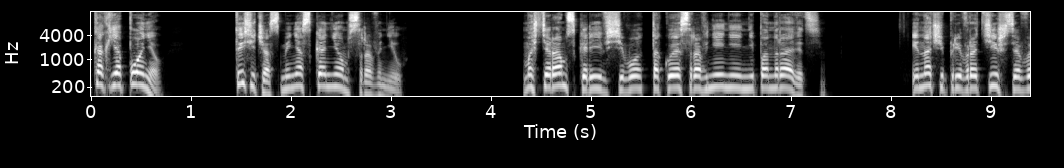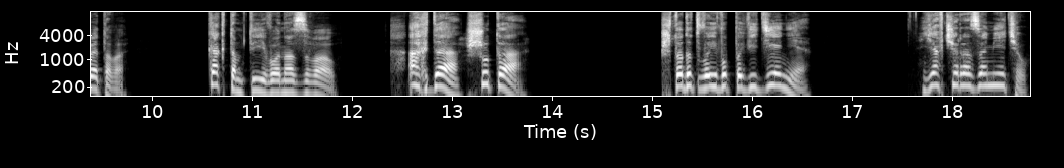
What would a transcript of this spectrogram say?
Как я понял, ты сейчас меня с конем сравнил. Мастерам, скорее всего, такое сравнение не понравится. Иначе превратишься в этого. Как там ты его назвал? Ах да, шута. Что до твоего поведения? Я вчера заметил,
